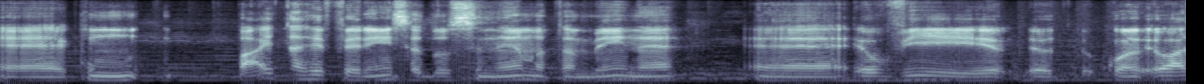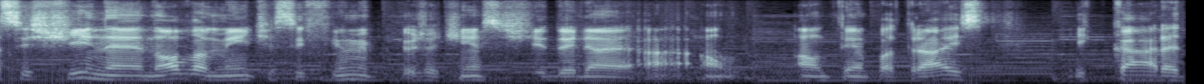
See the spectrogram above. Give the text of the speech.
é, com baita referência do cinema também, né? É, eu vi, eu, eu, eu, assisti né, novamente esse filme, porque eu já tinha assistido ele há, há, um, há um, tempo atrás. E, cara,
